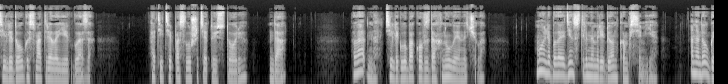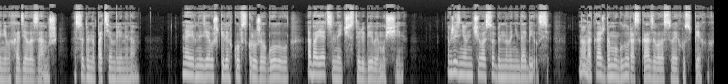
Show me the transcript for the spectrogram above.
Тилли долго смотрела ей в глаза. «Хотите послушать эту историю?» «Да». «Ладно», — Тилли глубоко вздохнула и начала. Молли была единственным ребенком в семье. Она долго не выходила замуж, особенно по тем временам. Наивной девушке легко вскружил голову обаятельный и честолюбивый мужчина. В жизни он ничего особенного не добился, но на каждом углу рассказывал о своих успехах.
